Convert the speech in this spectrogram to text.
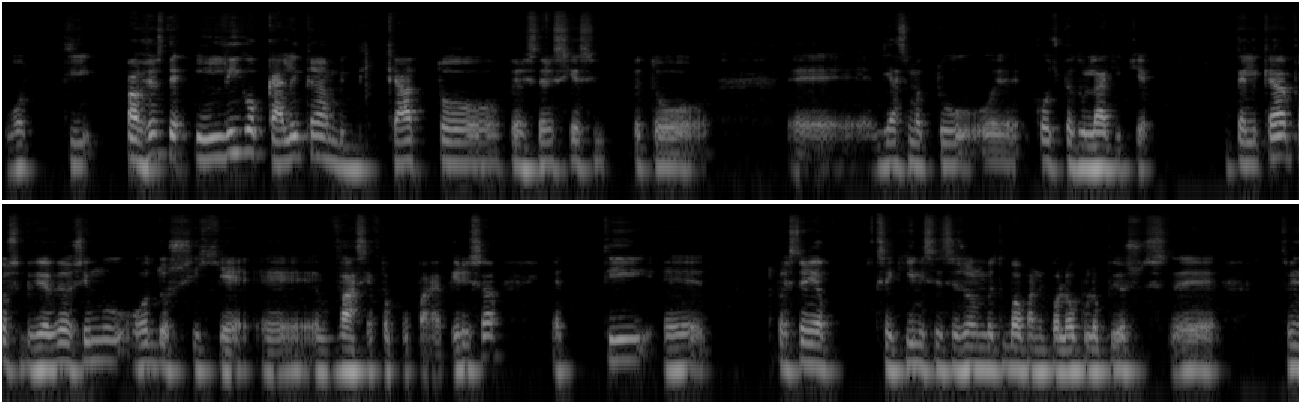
ότι παρουσιάζεται λίγο καλύτερα αμυντικά το Περιστέρι σχέση με το ε, διάστημα του ε, coach Πεδουλάκη και τελικά προς επιβεβαίωσή μου όντως είχε ε, βάση αυτό που παρατήρησα γιατί ε, το Περιστέρια ξεκίνησε τη σεζόν με τον Παπα-Νικολόπουλο ο οποίος ε, στην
